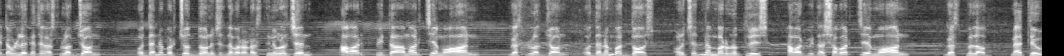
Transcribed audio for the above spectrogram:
এটা উল্লেখ আছে গাছপুল জন জন অধ্যায় নম্বর চোদ্দ, অনুচ্ছেদ নম্বর আঠাশ, তিনি বলেছেন, আমার পিতা আমার চেয়ে মহান। গাছপুল জন অধ্যায় নম্বর দশ, অনুচ্ছেদ নম্বর উনত্রিশ আমার পিতা সবার চেয়ে মহান। গসপুল অফ ম্যাথিউ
